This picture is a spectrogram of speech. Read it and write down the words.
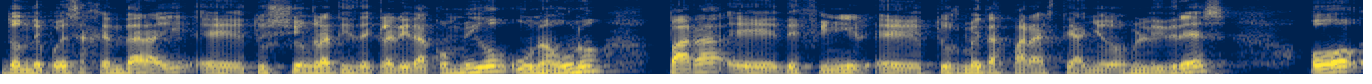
donde puedes agendar ahí eh, tu sesión gratis de claridad conmigo, uno a uno, para eh, definir tus metas para este año 2023 o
